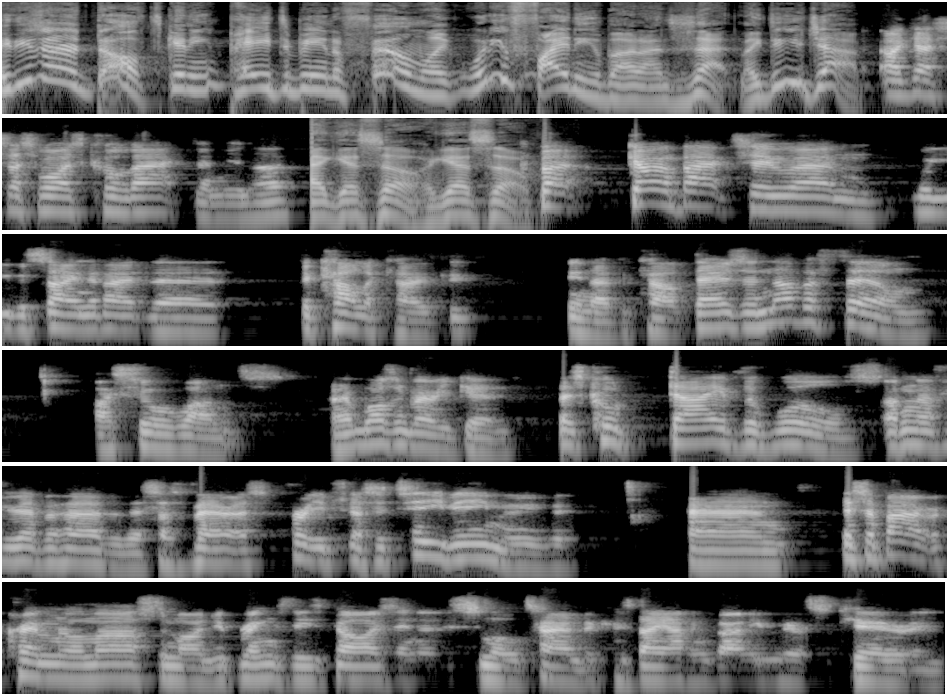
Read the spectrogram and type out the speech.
Like, these are adults getting paid to be in a film. Like, what are you fighting about on set? Like, do your job. I guess that's why it's called acting, you know. I guess so. I guess so. But going back to um, what you were saying about the the color code, you know, the color. There's another film I saw once, and it wasn't very good. It's called Day of the Wolves. I don't know if you've ever heard of this. That's very, it's pretty. It's a TV movie, and it's about a criminal mastermind who brings these guys in at a small town because they haven't got any real security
